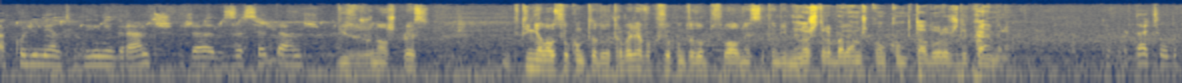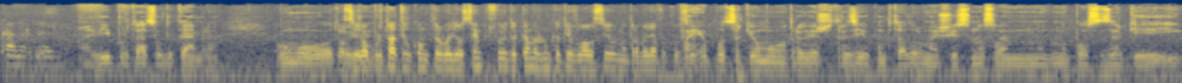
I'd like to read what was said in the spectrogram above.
acolhimento de imigrantes já há 17 anos. Diz o Jornal Expresso que tinha lá o seu computador, trabalhava com o seu computador pessoal nesse atendimento? Nós trabalhamos com computadores de câmara. É portátil de câmara mesmo? Havia portátil de câmara. Uma ou, outra ou seja, vez... o portátil com que trabalhou sempre foi o da câmara, nunca teve lá o seu, não trabalhava com o Pai, seu? Eu pode ser que uma ou outra vez trazia o computador, mas isso não se lembra, não, não posso dizer que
